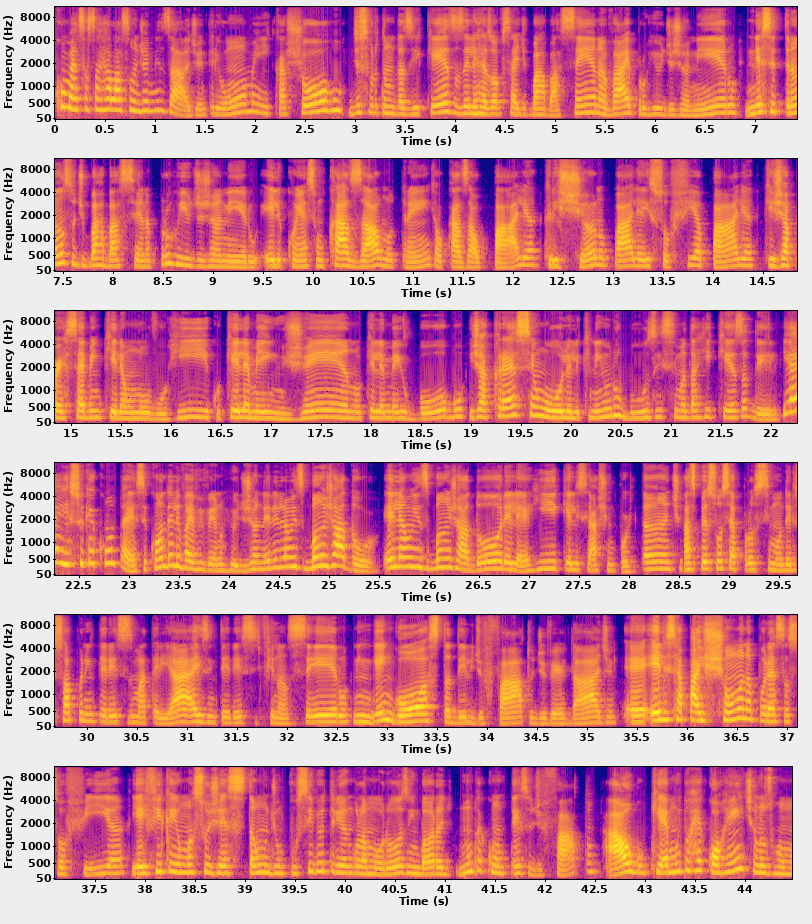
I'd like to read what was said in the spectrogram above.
começa essa relação de amizade entre homem e cachorro, desfrutando das riquezas. Ele resolve sair de Barbacena, vai para o Rio de Janeiro. Nesse trânsito de Barbacena para o Rio de Janeiro, ele conhece um casal no trem, que é o casal Palha, Cristiano Palha e Sofia Palha, que já percebem que ele é um novo rico, que ele é meio ingênuo, que ele é meio bobo, e já crescem um olho ali que nem urubus em cima da riqueza dele. E é isso que acontece. Quando ele vai viver no Rio de Janeiro, ele é um esbanjador. Ele é um esbanjador, ele é rico, ele se acha importante, as pessoas se aproximam dele só por interesses materiais, interesse financeiro, ninguém gosta dele de fato, de verdade. É, ele se apaixona por essa Sofia, e aí fica aí uma sugestão de um possível triângulo amoroso, embora nunca aconteça de fato. Algo que é muito recorrente nos romances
